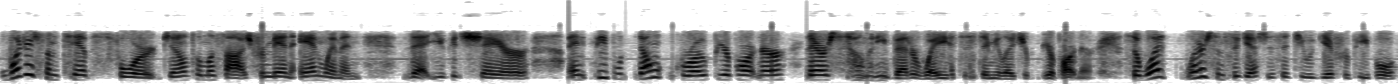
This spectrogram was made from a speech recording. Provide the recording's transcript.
What are some tips for genital massage for men and women that you could share? And people don't grope your partner. There are so many better ways to stimulate your your partner. So what what are some suggestions that you would give for people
